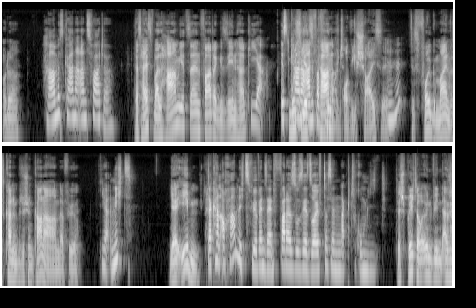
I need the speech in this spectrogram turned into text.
Oder? Ham ist Kanaans Vater. Das heißt, weil Ham jetzt seinen Vater gesehen hat, Ja. Ist muss Kanaan verflucht. Oh, wie scheiße. Mhm. Das ist voll gemein. Was kann denn bitte schön Kanaan dafür? Ja, nichts. Ja, eben. Da kann auch Ham nichts für, wenn sein Vater so sehr säuft, dass er nackt rumliegt. Das spricht doch irgendwie, also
